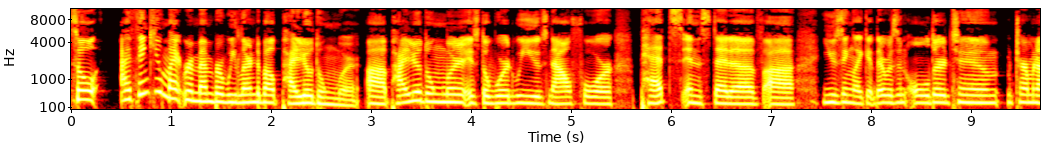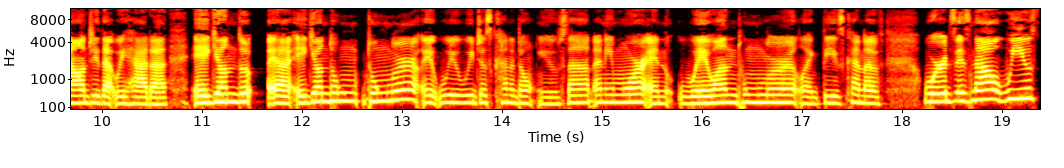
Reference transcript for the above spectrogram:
So I think you might remember we learned about 반려동물. Uh, 반려동물 is the word we use now for pets instead of uh, using like there was an older term, terminology that we had uh, 애견 uh, 애견동물. It, we we just kind of don't use that anymore. And 외완동물, like these kind of words, is now we use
